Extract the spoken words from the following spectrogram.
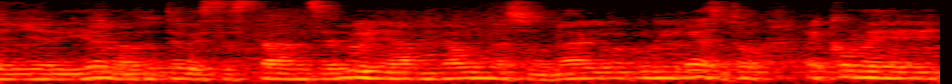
ingegneria, no? tutte queste stanze, lui ne abita una sola, eh? con il resto è come,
